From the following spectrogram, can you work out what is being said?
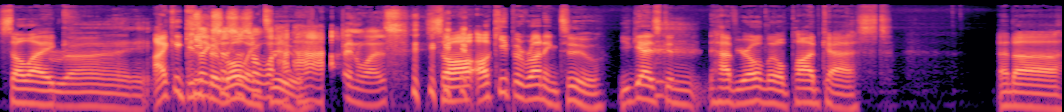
So like right. I could keep like, it so, so, rolling so what too. ha- happened was. so I'll, I'll keep it running too. You guys can have your own little podcast. And uh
